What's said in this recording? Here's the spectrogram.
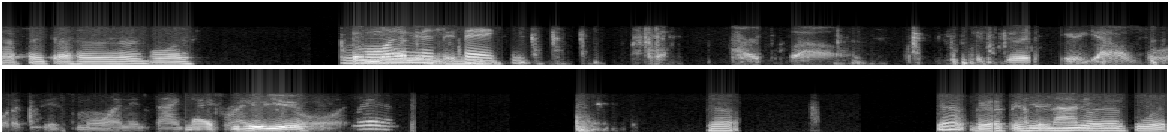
I think I heard her voice. Good morning, Miss Peggy. Wow. It's good to hear y'all's voice this morning. Thank you. Nice to Praise hear you. Lord. Yeah. Yeah, good to hear you as well.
